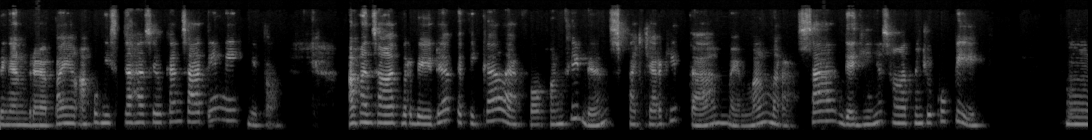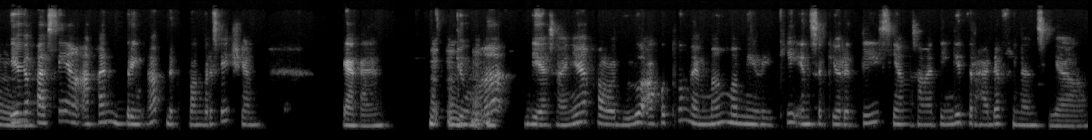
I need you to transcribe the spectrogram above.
dengan berapa yang aku bisa hasilkan saat ini gitu akan sangat berbeda ketika level confidence pacar kita memang merasa gajinya sangat mencukupi. Hmm. Dia pasti yang akan bring up the conversation, ya kan? Cuma biasanya kalau dulu aku tuh memang memiliki insecurities yang sangat tinggi terhadap finansial.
